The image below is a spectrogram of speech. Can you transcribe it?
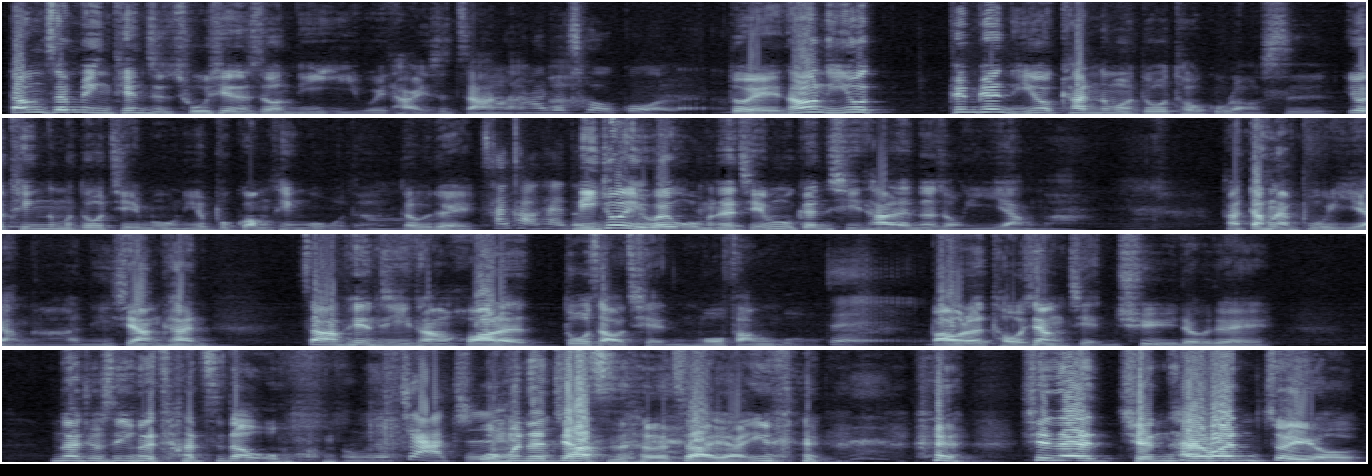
当真命天子出现的时候，你以为他也是渣男嘛？然后就错过了。对，然后你又偏偏你又看那么多投顾老师，又听那么多节目，你又不光听我的，哦对不对？参考太多，你就以为我们的节目跟其他的那种一样嘛？那当然不一样啊！你想想看，诈骗集团花了多少钱模仿我，对把我的头像剪去，对不对？那就是因为他知道我我们的价值，我们的价值何在啊？因为 现在全台湾最有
